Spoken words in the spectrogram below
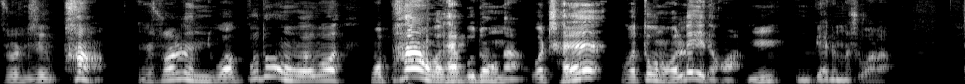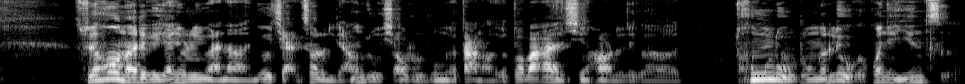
说你这个胖，人说了我不动，我我我胖我才不动呢，我沉，我动的我累的慌，嗯，你别这么说了。随后呢，这个研究人员呢又检测了两组小鼠中的大脑这个多巴胺信号的这个通路中的六个关键因子，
